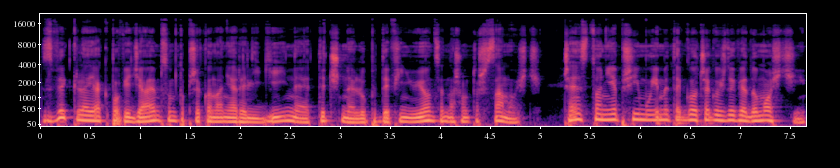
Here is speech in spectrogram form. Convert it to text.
Zwykle, jak powiedziałem, są to przekonania religijne, etyczne lub definiujące naszą tożsamość. Często nie przyjmujemy tego czegoś do wiadomości,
